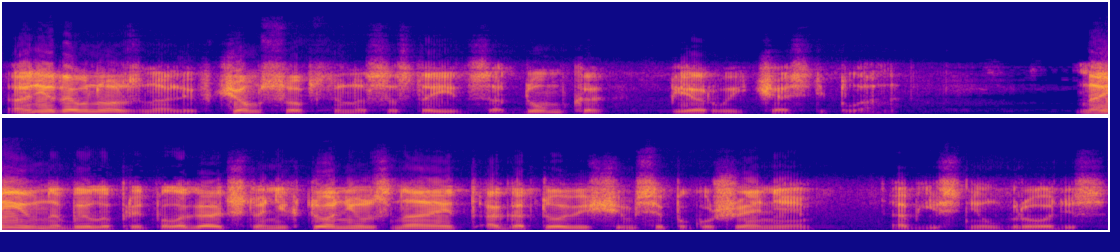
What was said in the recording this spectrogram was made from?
Они давно знали, в чем, собственно, состоит задумка первой части плана. Наивно было предполагать, что никто не узнает о готовящемся покушении, объяснил Гродис.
